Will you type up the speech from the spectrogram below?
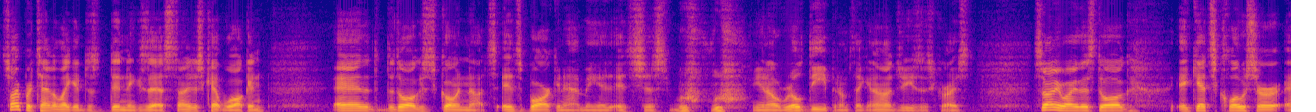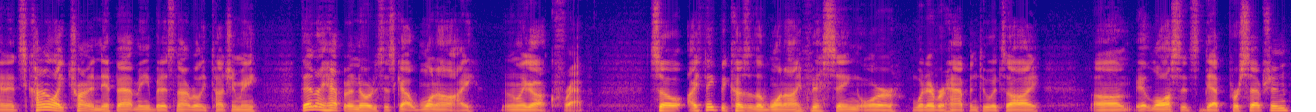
So I pretended like it just didn't exist. And I just kept walking. And the dog's going nuts. It's barking at me. It's just, woof, woof, you know, real deep. And I'm thinking, oh, Jesus Christ. So anyway, this dog it gets closer and it's kind of like trying to nip at me, but it's not really touching me. Then I happen to notice it's got one eye. And I'm like, oh crap. So I think because of the one eye missing or whatever happened to its eye, um, it lost its depth perception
